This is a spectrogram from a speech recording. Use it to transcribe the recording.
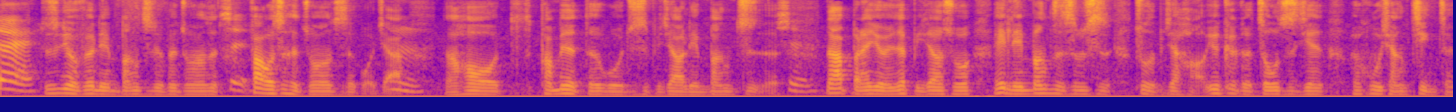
对，就是你有分联邦制，有分中央制。是，法国是很中央制的国家，嗯、然后旁边的德国就是比较联邦制的。是，那本来有人在比较说，哎，联邦制是不是做的比较好？因为各个州之间会互相竞争，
